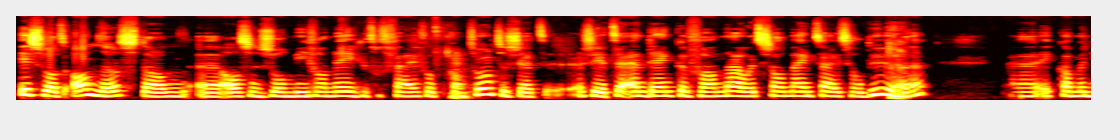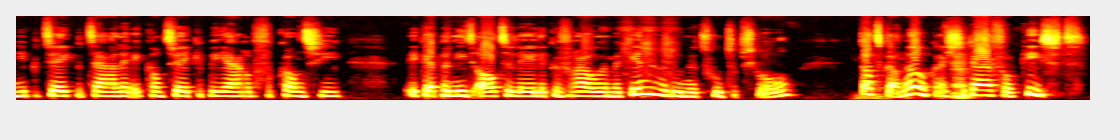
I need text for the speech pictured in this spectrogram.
is wat anders dan uh, als een zombie van 9 tot 5 op kantoor te zetten, zitten en denken van nou het zal mijn tijd wel duren. Uh, ik kan mijn hypotheek betalen, ik kan twee keer per jaar op vakantie. Ik heb een niet al te lelijke vrouw en mijn kinderen doen het goed op school. Dat kan ook, als je daarvoor kiest.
